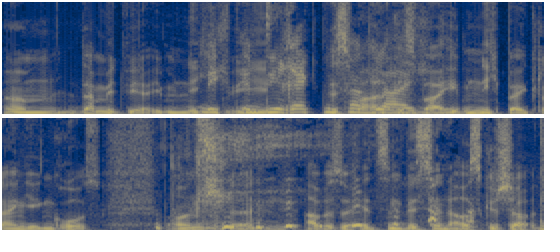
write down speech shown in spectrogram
ähm, damit wir eben nicht, Nicht im direkten es war, Vergleich. es war eben nicht bei Klein gegen Groß. Und, äh, aber so hätte es ein bisschen ausgeschaut.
